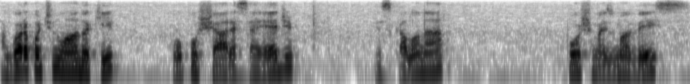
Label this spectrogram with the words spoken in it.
Agora continuando aqui, vou puxar essa edge, escalonar, puxo mais uma vez,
